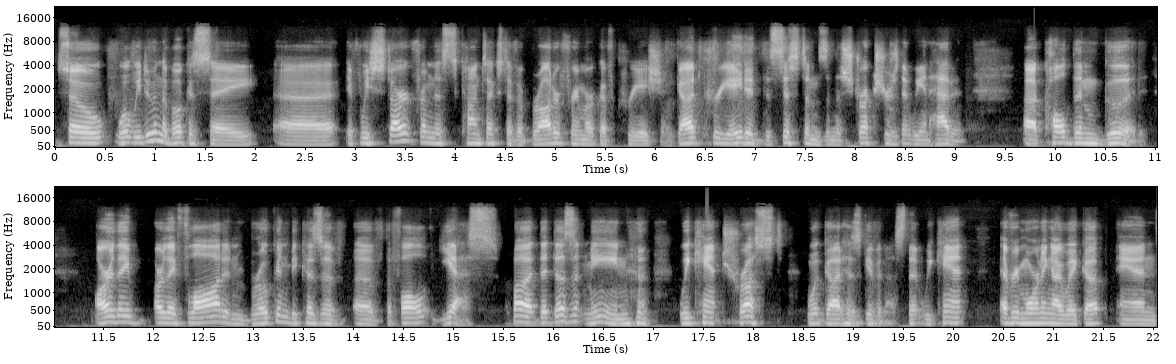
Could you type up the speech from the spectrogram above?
So, what we do in the book is say uh, if we start from this context of a broader framework of creation, God created the systems and the structures that we inhabit, uh, called them good. Are they are they flawed and broken because of of the fall? Yes, but that doesn't mean we can't trust what God has given us. That we can't every morning I wake up and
